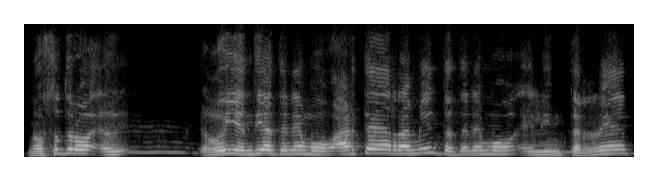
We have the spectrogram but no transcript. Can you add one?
Nosotros eh, hoy en día tenemos arte de herramientas, tenemos el Internet,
